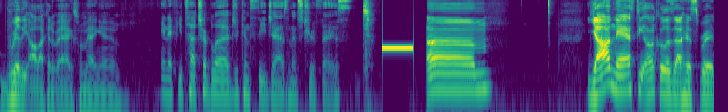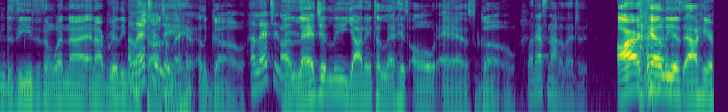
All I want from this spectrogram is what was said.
really all I could have asked for Meghan. And if you touch her blood, you can see Jasmine's true face. Um, y'all nasty uncle is out here spreading diseases and whatnot, and I really want y'all to let him uh, go. Allegedly. Allegedly, y'all need to let his old ass go. well, that's not alleged. R. Kelly is out here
